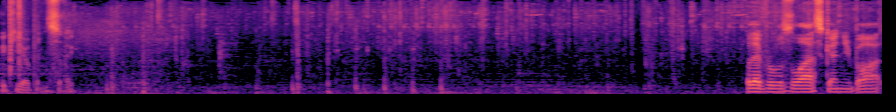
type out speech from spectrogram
Pick you up in a sec. Whatever was the last gun you bought.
